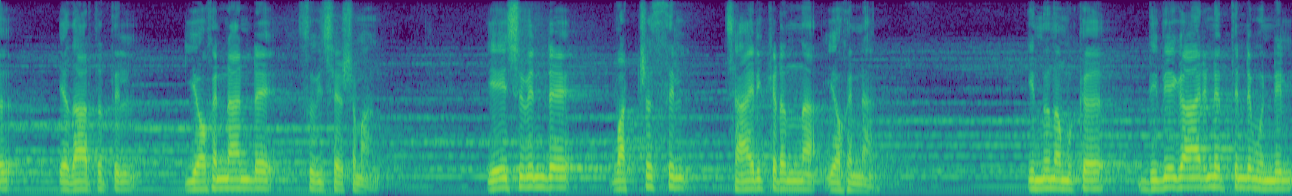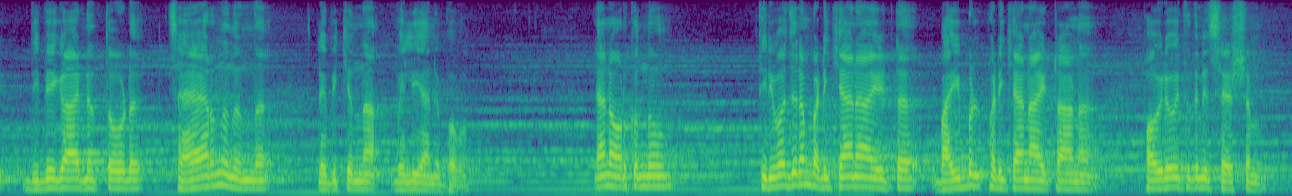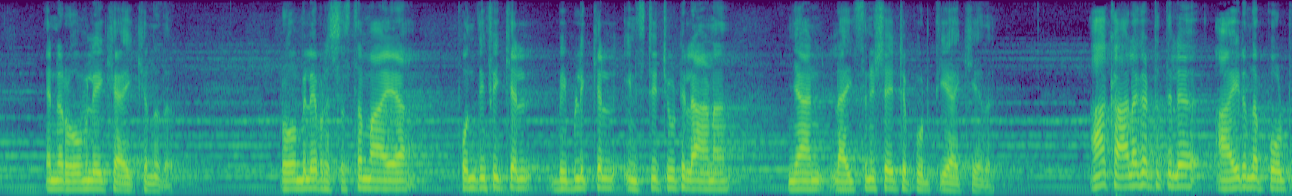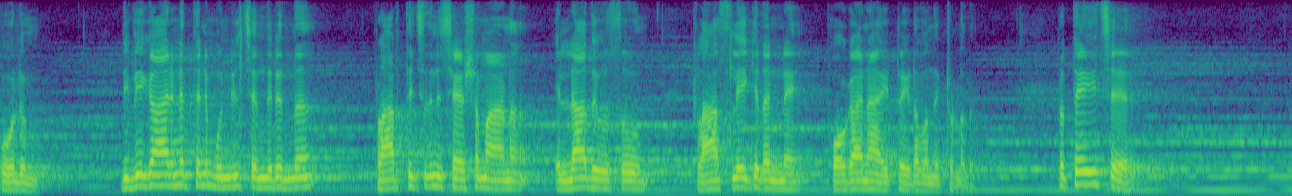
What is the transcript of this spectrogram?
യഥാർത്ഥത്തിൽ യോഹന്നാന്റെ സുവിശേഷമാണ്. യേശുവിന്റെ വക്ഷസിൽ ചാരിക്കിടന്ന യോഹന്നാൻ. ഇന്ന് നമുക്ക് ദിവ്യകാരുണ്യത്തിന്റെ മുന്നിൽ ദിവ്യകാരുണ്യത്തോട് ചേർന്ന് നിന്ന് ലഭിക്കുന്ന വലിയ അനുഭവം. ഞാൻ ഓർക്കുന്നു തിരുവചനം പഠിക്കാനായിട്ട് ബൈബിൾ പഠിക്കാനായിട്ടാണ് പൗരോഹിത്യത്തിന് ശേഷം എന്നെ റോമിലേക്ക് അയക്കുന്നത്. റോമിലെ പ്രശസ്തമായ പൊന്തിഫിക്കൽ ബിബ്ലിക്കൽ ഇൻസ്റ്റിറ്റ്യൂട്ടിലാണ് ഞാൻ ലൈസൻഷേറ്റ് പൂർത്തിയാക്കിയത്. ആ കാലഘട്ടത്തിൽ ആയിരുന്നപ്പോൾ പോലും ദിവ്യകാരണത്തിന് മുന്നിൽ ചെന്നിരുന്ന് പ്രാർത്ഥിച്ചതിന് ശേഷമാണ് എല്ലാ ദിവസവും ക്ലാസ്സിലേക്ക് തന്നെ പോകാനായിട്ട് ഇടവന്നിട്ടുള്ളത്. പ്രത്യേകിച്ച്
